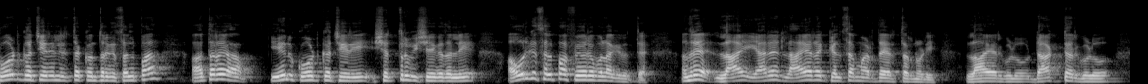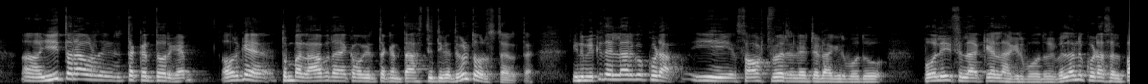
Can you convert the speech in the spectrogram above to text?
ಕೋರ್ಟ್ ಕಚೇರಿಯಲ್ಲಿ ಇರ್ತಕ್ಕಂಥವ್ರಿಗೆ ಸ್ವಲ್ಪ ಆ ಥರ ಏನು ಕೋರ್ಟ್ ಕಚೇರಿ, ಶತ್ರು ವಿಷಯದಲ್ಲಿ ಅವ್ರಿಗೆ ಸ್ವಲ್ಪ ಫೇವರೇಬಲ್ ಆಗಿರುತ್ತೆ. ಅಂದರೆ ಲಾಯ್, ಯಾರ್ಯಾರು ಲಾಯರಾಗಿ ಕೆಲಸ ಮಾಡ್ತಾ ಇರ್ತಾರೆ ನೋಡಿ. ಲಾಯರ್ಗಳು, ಡಾಕ್ಟರ್ಗಳು ಈ ಥರ ಅವ್ರು ಇರ್ತಕ್ಕಂಥವ್ರಿಗೆ ಅವ್ರಿಗೆ ತುಂಬ ಲಾಭದಾಯಕವಾಗಿರ್ತಕ್ಕಂಥ ಸ್ಥಿತಿಗತಿಗಳು ತೋರಿಸ್ತಾ ಇರುತ್ತೆ. ಇನ್ನು ಮಿಕ್ಕಿದ ಎಲ್ಲರಿಗೂ ಕೂಡ ಈ ಸಾಫ್ಟ್ವೇರ್ ರಿಲೇಟೆಡ್ ಆಗಿರ್ಬೋದು ಪೊಲೀಸ್ ಇಲಾಖೆಯಲ್ಲಿ ಆಗಿರ್ಬೋದು, ಇವೆಲ್ಲನೂ ಕೂಡ ಸ್ವಲ್ಪ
